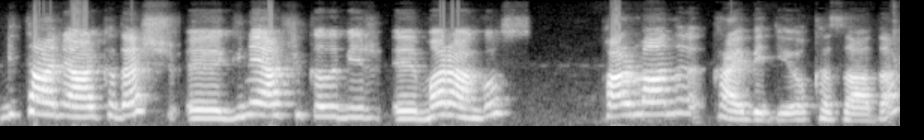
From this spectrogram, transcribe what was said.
bir tane arkadaş e, Güney Afrikalı bir e, marangoz parmağını kaybediyor kazada.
